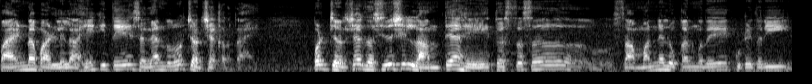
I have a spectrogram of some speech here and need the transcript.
पायंडा पाडलेला आहे की ते सगळ्यांबरोबर चर्चा करत आहेत. पण चर्चा जशी जशी लांबते आहे तसतसं सामान्य लोकांमध्ये कुठेतरी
